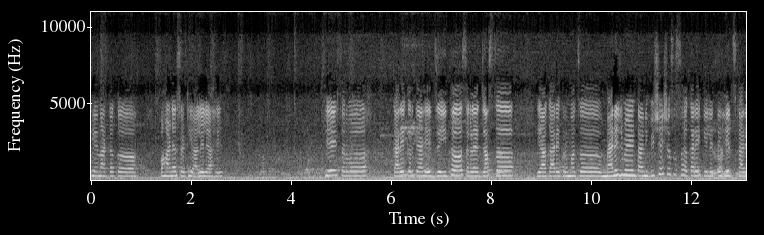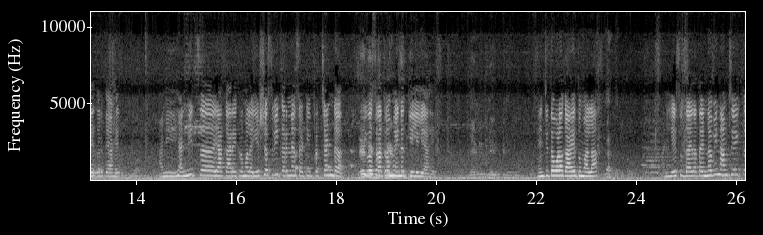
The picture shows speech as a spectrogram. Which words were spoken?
हे नाटक पाहण्यासाठी आलेले आहेत. हे सर्व कार्यकर्ते आहेत जे इथं सगळ्यात जास्त या कार्यक्रमाचं मॅनेजमेंट आणि विशेष असं सहकार्य केले ते हेच कार्यकर्ते आहेत. आणि ह्यांनीच या कार्यक्रमाला यशस्वी करण्यासाठी प्रचंड दिवस रात्र मेहनत केलेली आहे. ह्यांची तर ओळख आहे तुम्हाला. आणि हे सुद्धा आहेत. आता नवीन आमचे एक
